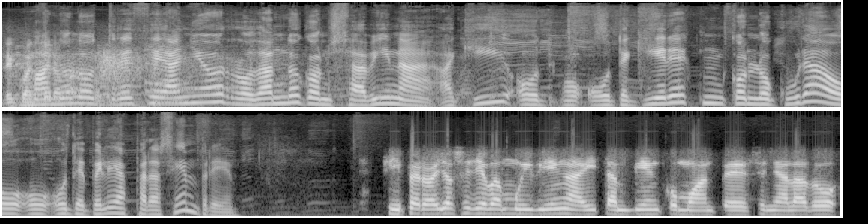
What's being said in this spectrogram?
de cuando Manolo, 13 años rodando con Sabina. ¿Aquí o, te quieres con locura o, te peleas para siempre? Sí, pero ellos se llevan muy bien. Ahí también, como antes he señalado,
